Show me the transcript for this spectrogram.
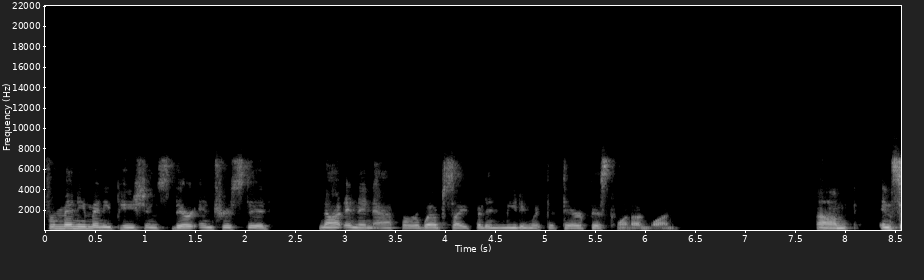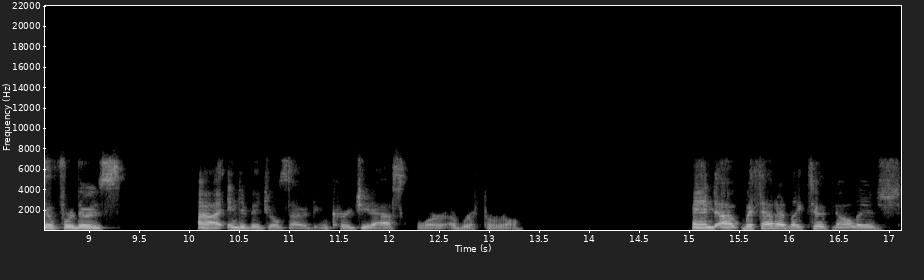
for many, many patients, they're interested not in an app or a website, but in meeting with the therapist one on one. Um, and so for those uh, individuals, I would encourage you to ask for a referral. And uh, with that, I'd like to acknowledge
